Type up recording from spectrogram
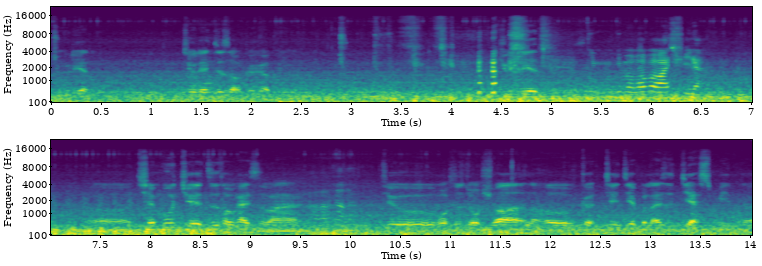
初恋，朱恋这首哥哥名。朱恋。你你们爸爸取的？呃，全部绝字头开始嘛。就我是 Joshua，然后哥姐姐本来是 Jasmine 的。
